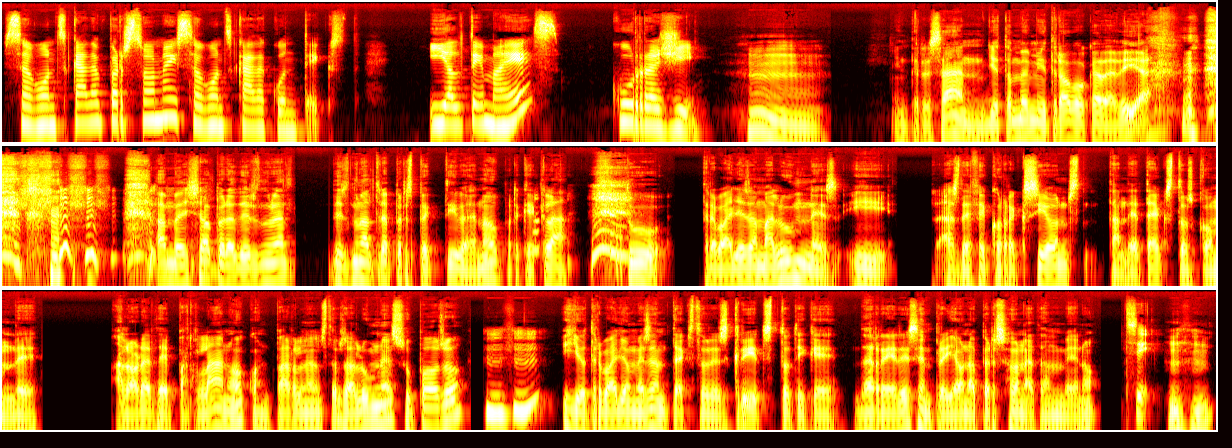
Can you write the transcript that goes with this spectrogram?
segons cada persona i segons cada context. I el tema és corregir. Hmm. Interessant. Jo també m'hi trobo cada dia. amb això, però des d'una des d'una altra perspectiva, no? Perquè, clar, tu treballes amb alumnes i has de fer correccions tant de textos com de a l'hora de parlar, no? Quan parlen els teus alumnes, suposo, Mm -hmm. i jo treballo més amb textos escrits, tot i que darrere sempre hi ha una persona també, no? Sí. Uh -huh.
